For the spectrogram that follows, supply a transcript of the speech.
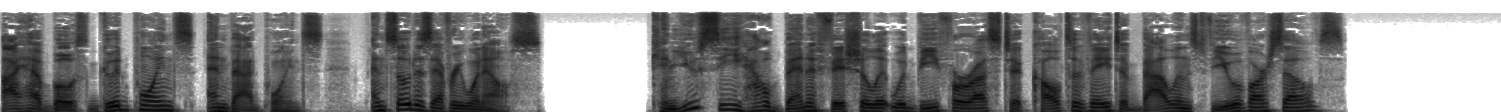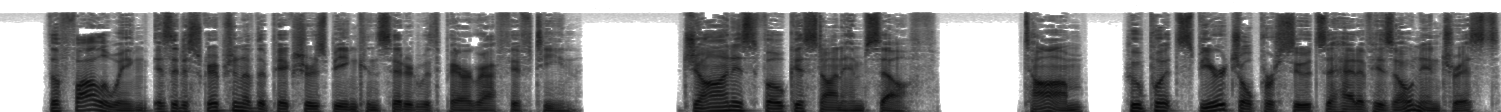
I have both good points and bad points, and so does everyone else. Can you see how beneficial it would be for us to cultivate a balanced view of ourselves? The following is a description of the pictures being considered with paragraph 15. John is focused on himself. Tom, who put spiritual pursuits ahead of his own interests,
